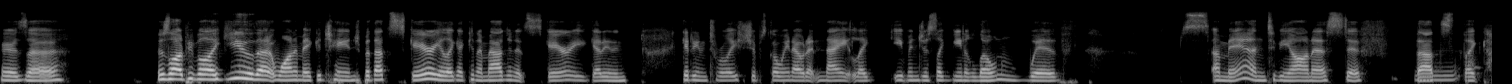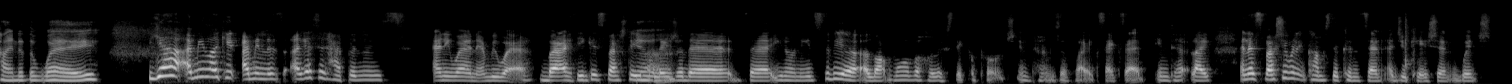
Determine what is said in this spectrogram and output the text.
There's a there's a lot of people like you that want to make a change, but that's scary. Like I can imagine it's scary getting getting into relationships, going out at night, like even just like being alone with a man, to be honest, if that's Mm. like kind of the way. yeah i mean like it i mean it's, i guess it happens anywhere and everywhere but i think especially in Yeah. malaysia there there you know needs to be a, a lot more of a holistic approach in terms of like sex ed into like and especially when it comes to consent education which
